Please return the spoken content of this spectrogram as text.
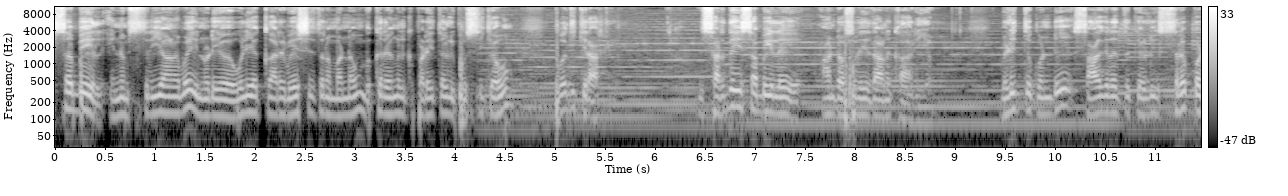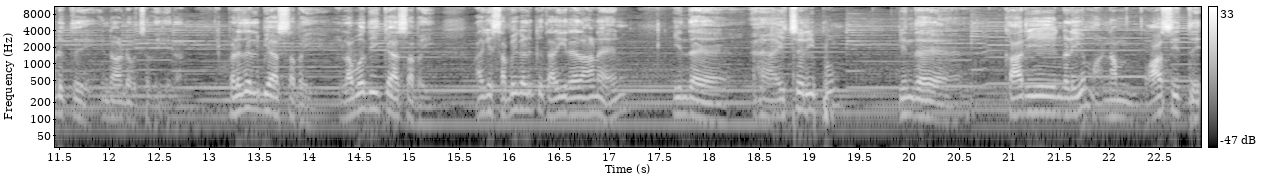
எசபேல் என்னும் ஸ்திரியானவள் என்னுடைய ஊழியக்காரர் வேசித்தனம் பண்ணவும் விக்கிரகங்களுக்கு படைத்தவர்கள் புசிக்கவும் போதிக்கிறார்கள். சர்தை சபையில் ஆண்டவர் சொல்லியதான காரியம். விழித்து கொண்டு சாகரத்துக்கு சிறப்படுத்து என்று ஆண்டவர் சொல்லுகிறார். பழுதல்பியா சபை லவோதிகா சபை ஆகிய சபைகளுக்கு தருகிறதான இந்த எச்சரிப்பும் இந்த காரியங்களையும் நாம் வாசித்து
